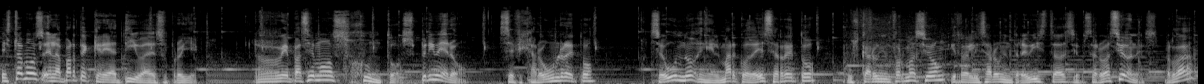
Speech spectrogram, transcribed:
Estamos en la parte creativa de su proyecto. Repasemos juntos. Primero, se fijaron un reto. Segundo, en el marco de ese reto, buscaron información y realizaron entrevistas y observaciones, ¿verdad?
